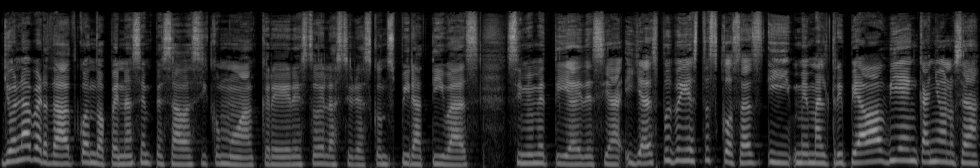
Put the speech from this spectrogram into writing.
Yo la verdad, cuando apenas empezaba así como a creer esto de las teorías conspirativas, sí me metía y decía, y ya después veía estas cosas y me maltripeaba bien cañón. O sea,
